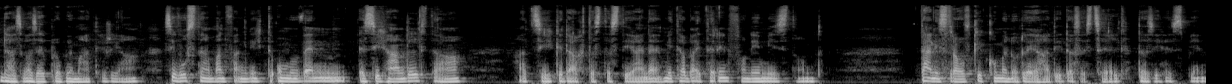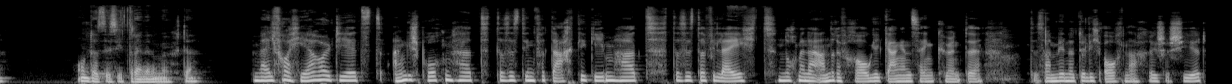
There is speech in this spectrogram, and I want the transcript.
Das war sehr problematisch, ja. Sie wusste am Anfang nicht, um wen es sich handelt. Da hat sie gedacht, dass das die eine Mitarbeiterin von ihm ist und dann ist draufgekommen oder er hat ihr das erzählt, dass ich es bin und dass er sich trennen möchte. Weil Frau Herold jetzt angesprochen hat, dass es den Verdacht gegeben hat, dass es da vielleicht noch mal eine andere Frau gegangen sein könnte. Das haben wir natürlich auch nachrecherchiert.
